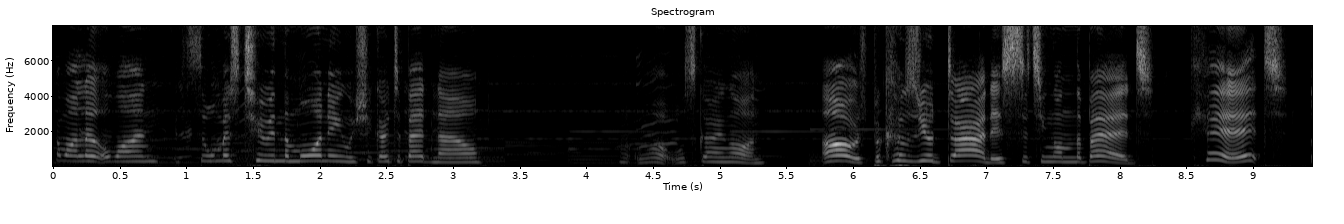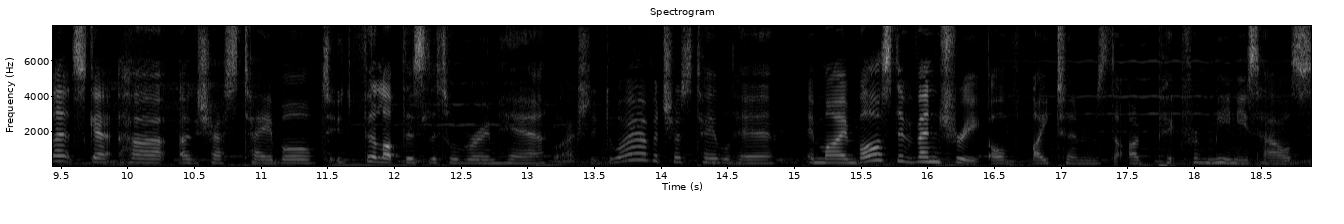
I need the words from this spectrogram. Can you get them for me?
Come on, little one. It's almost two in the morning. We should go to bed now. What? what? What's going on? Oh, it's because your dad is sitting on the bed. Kit, let's get her a chess table to fill up this little room here. Well, actually, do I have a chess table here? In my vast inventory of items that I've picked from Minnie's house.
